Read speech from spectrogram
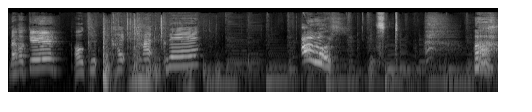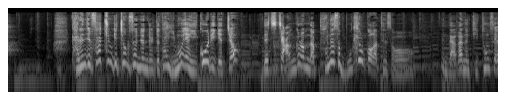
나갈게. 어, 그, 가, 가, 그래. 아우, 씨. 진짜. 아, 다른 집 사춘기 청소년들도 다 이 모양 이 꼴이겠죠? 근데 진짜 안 그럼 나 분해서 못 키울 것 같아서. 나가는 뒤통수에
